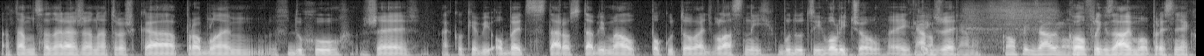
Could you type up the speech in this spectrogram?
A tam sa naráža na troška problém v duchu, že ako keby obec, starosta by mal pokutovať vlastných budúcich voličov. Hej? Áno, Takže áno. Konflikt záujmov. Konflikt záujmov, presne ako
